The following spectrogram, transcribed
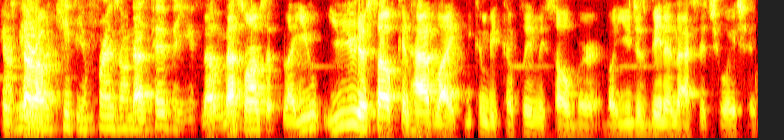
Can be stir able up to keep your friends on that pivot. You That, that's what I'm saying. Like you, you yourself can have like you can be completely sober, but you just being in that situation,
